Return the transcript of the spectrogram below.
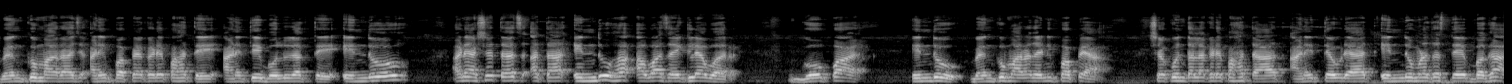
व्यंकू महाराज आणि पप्याकडे पाहते आणि ती बोलू लागते इंदू! आणि अशातच आता इंदू हा आवाज ऐकल्यावर गोपाळ इंदू व्यंकू महाराज आणि पप्या शकुंतलाकडे पाहतात आणि तेवढ्यात इंदू म्हणत असते बघा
